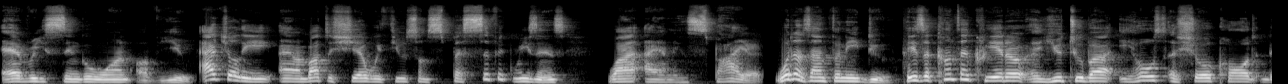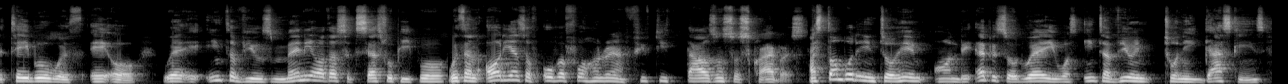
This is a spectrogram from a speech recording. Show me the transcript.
every single one of you. Actually, I am about to share with you some specific reasons why I am inspired. What does Anthony do? He's a content creator, a YouTuber. He hosts a show called The Table with AO, where he interviews many other successful people with an audience of over 450,000 subscribers. I stumbled into him on the episode where he was interviewing Tony Gaskins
